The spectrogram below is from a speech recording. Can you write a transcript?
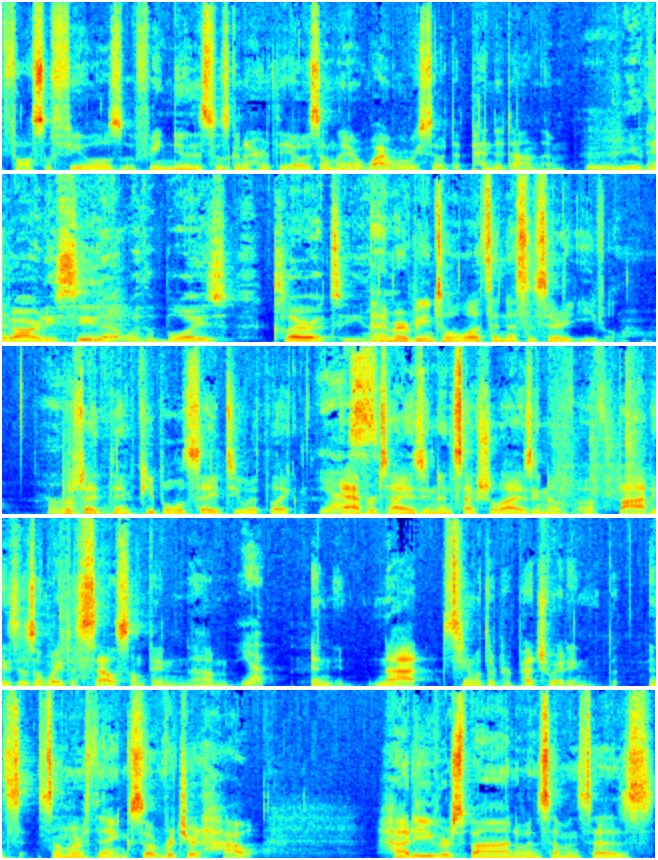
fossil fuels. If we knew this was going to hurt the ozone layer, why were we so dependent on them? And you could already see that with the boy's clarity. And I huh? remember being told, "Well, it's a necessary evil," which I think people would say too with like Yes. advertising and sexualizing of, of bodies as a way to sell something. Um, Yep. and not seeing what they're perpetuating, but and s- similar things. So, Richard, how how do you respond when someone says,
